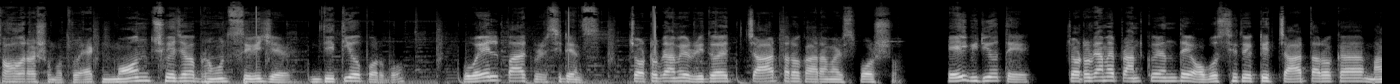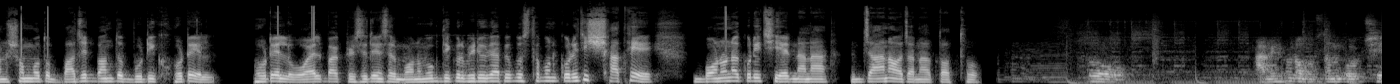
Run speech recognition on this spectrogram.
শহর সমুদ্র, এক মন ছুঁয়ে যাওয়া ভ্রমণ সিরিজের দ্বিতীয় পর্ব, ওয়েল পার্ক রেসিডেন্স, চট্টগ্রামের হৃদয়ে চার তারকা আরামের স্পর্শ। এই ভিডিওতে চট্টগ্রামের প্রাণকেন্দ্রে অবস্থিত একটি চার তারকা মানসম্মত বাজেট বান্ধব boutique hotel hotel well park রেসিডেন্সের মনোমুগ্ধিকর ভিডিওগ্রাফি উপস্থাপন করেছি, সাথে বর্ণনা করেছি এর নানা জানা অজানা তথ্য। তো আমি এখন অবস্থান করছি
